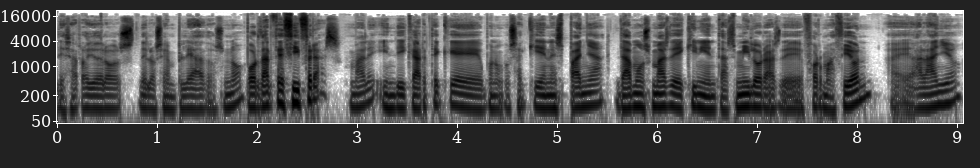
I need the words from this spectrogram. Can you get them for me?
desarrollo de los, de los empleados. ¿no? Por darte cifras, ¿vale? indicarte que bueno, pues aquí en España damos más de 500.000 horas de formación eh, al año,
